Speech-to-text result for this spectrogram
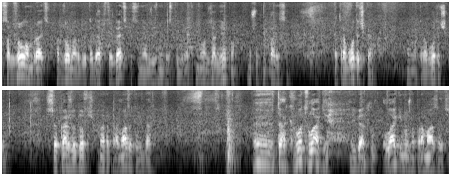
с обзолом брать. Обзол надо будет тогда обстригать, если не обрезную доску брать. Ну, взяли эту, ну, чтобы не париться. Отработочка. Вот, отработочка. Все, каждую досочку надо промазать, ребят. Э, так, вот лаги. Ребят, лаги нужно промазывать.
